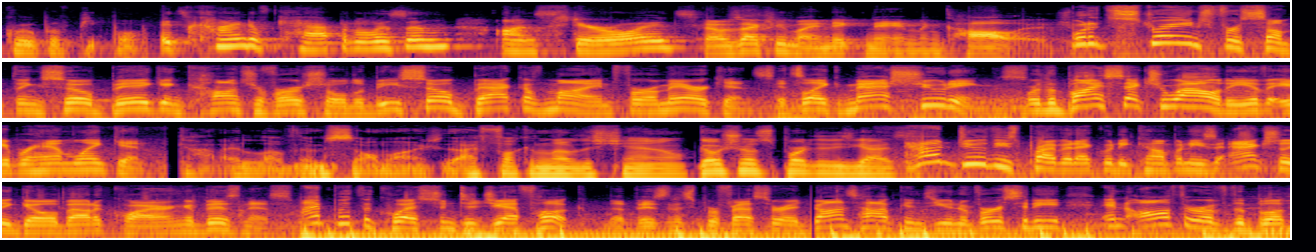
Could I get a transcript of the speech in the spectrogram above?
group of people. It's kind of capitalism on steroids. That was actually my nickname in college. But it's strange for something so big and controversial to be so back of mind for Americans. It's like mass shootings or the bisexuality of Abraham Lincoln. God, I love them so much. I fucking love this channel. Go show support to these guys. How do these private equity companies actually go about acquiring a business? I put the question to Jeff Hooke, a business professor at Johns Hopkins University and author of the book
